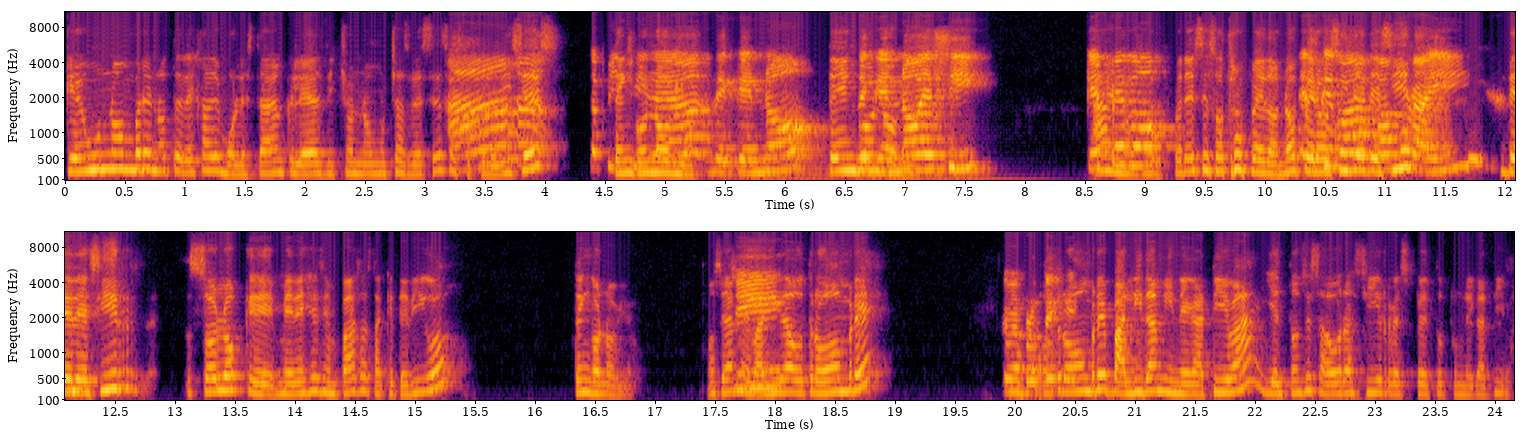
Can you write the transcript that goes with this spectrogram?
que un hombre no te deja de molestar aunque le hayas dicho no muchas veces, hasta que le ah, dices, tengo novio. De que no, tengo de que no es sí. ¿Qué pedo? pero ese es otro pedo, ¿no? pero sí de decir, de decir, solo que me dejes en paz hasta que te digo, tengo novio. O sea, me valida otro hombre. Que me protege. Otro hombre valida mi negativa y entonces ahora sí respeto tu negativa.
